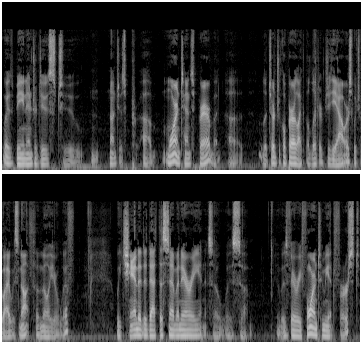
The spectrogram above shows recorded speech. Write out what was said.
was being introduced to not just uh, more intense prayer, but uh, liturgical prayer like the Liturgy of the Hours, which I was not familiar with. We chanted it at the seminary, and so it was uh, it was very foreign to me at first.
